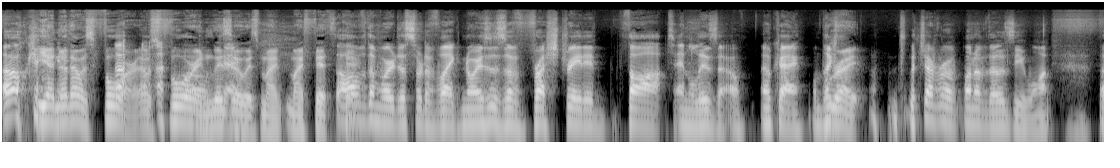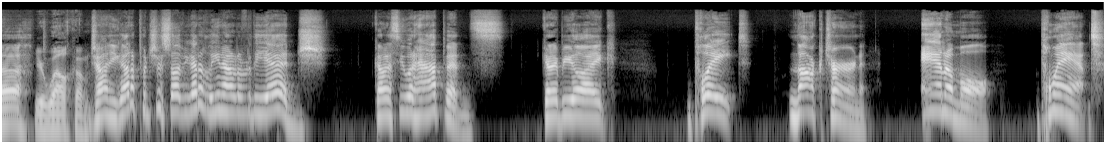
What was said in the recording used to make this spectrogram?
Okay. Yeah, no, that was four. That was four, okay. and Lizzo is my my fifth. So all of them were just sort of like noises of frustrated thought and Lizzo. Okay, well, like, right. Whichever one of those you want. Uh, You're welcome, John. You got to put yourself. You got to lean out over the edge. Got to see what happens. Got to be like plate, nocturne, animal, plant,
